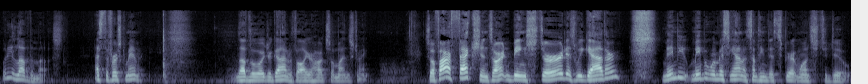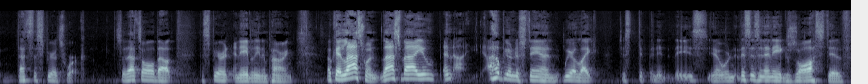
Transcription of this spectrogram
What do you love the most? That's the first commandment. Love the Lord your God with all your heart, soul, mind, and strength. So if our affections aren't being stirred as we gather, maybe, maybe we're missing out on something that Spirit wants to do. That's the Spirit's work. So that's all about the Spirit enabling and empowering. Okay, last one, last value, and I, I hope you understand we are like just dipping into these. You know, this isn't any exhaustive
